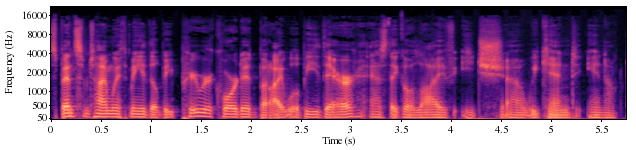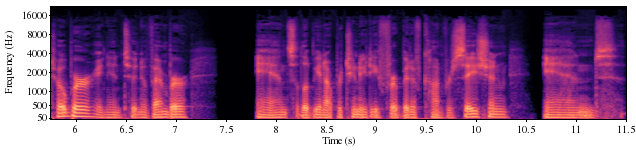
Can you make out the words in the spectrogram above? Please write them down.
spend some time with me. They'll be pre-recorded, but I will be there as they go live each uh, weekend in October and into November. And so there'll be an opportunity for a bit of conversation and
